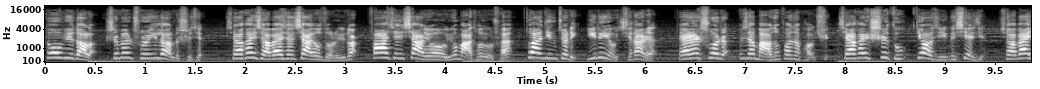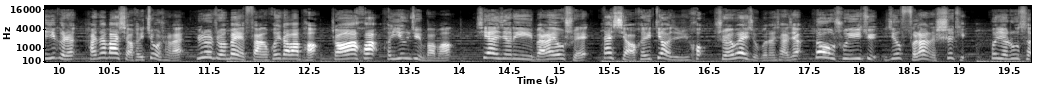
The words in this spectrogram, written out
都遇到了十分出人意料的事情。小黑、小白向下游走了一段，发现下游有码头、有船，断定这里一定有其他人。两人说着就向码头方向跑去。小黑失足掉进一个陷阱，小白一个人还能把小黑救上来，于是准备返回大巴旁找阿花和英俊帮忙。陷阱里本来有水，但小黑掉进去后，水位就不断下降，露出一具已经腐烂的尸体。不仅如此，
